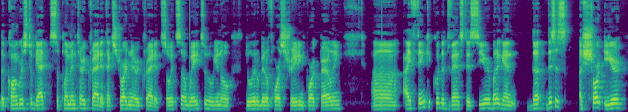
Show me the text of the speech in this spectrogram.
the Congress to get supplementary credit, extraordinary credit. So it's a way to you know do a little bit of horse trading, pork barreling. Uh, I think it could advance this year, but again, the, this is a short year.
